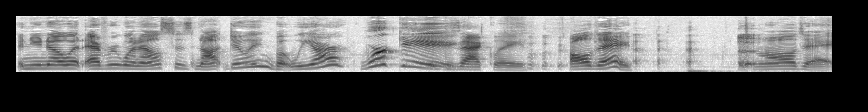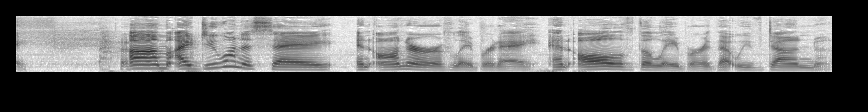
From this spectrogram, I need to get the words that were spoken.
and you know what everyone else is not doing, but we are? Working! Exactly. All day. All day. Um, I do want to say, in honor of Labor Day and all of the labor that we've done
